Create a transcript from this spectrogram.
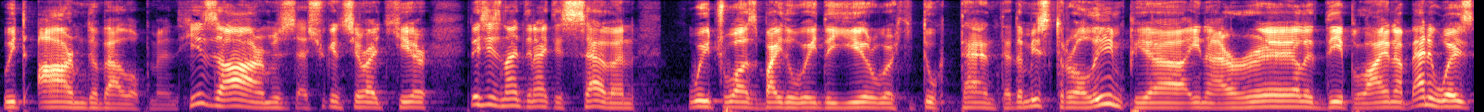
with arm development. His arms, as you can see right here, this is 1997, which was by the way the year where he took 10th at the Mr. Olympia in a really deep lineup. Anyways,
